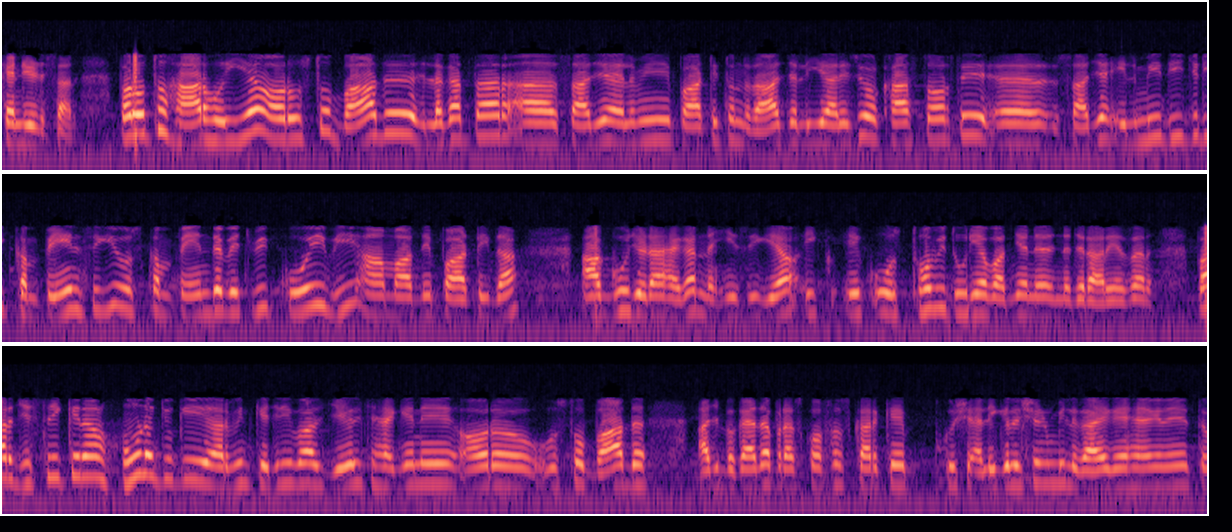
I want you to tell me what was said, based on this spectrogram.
ਕੈਂਡੀਡੇਟ ਸਨ। ਪਰ ਉੱਥੋਂ ਹਾਰ ਹੋਈ ਹੈ ਔਰ ਉਸ ਤੋਂ ਬਾਅਦ ਲਗਾਤਾਰ ਅ, ਸਾਜਿਆ ਇਲਮੀ ਪਾਰਟੀ ਤੋਂ ਨਾਰਾਜ਼ ਚੱਲੀ ਆ ਰਹੀ ਸੀ ਔਰ ਖਾਸ ਤੌਰ ਤੇ ਅ, ਸਾਜਿਆ ਇਲਮੀ ਦੀ ਜਿਹੜੀ ਕੰਪੇਨ ਸੀਗੀ ਉਸ ਕੰਪੇਨ ਦੇ ਵਿੱਚ ਵੀ ਕੋਈ ਵੀ ਆਮ ਆਦਮੀ ਪਾਰਟੀ ਦਾ ਆਗੂ ਜਿਹੜਾ ਹੈਗਾ ਨਹੀਂ ਸੀ ਗਿਆ, ਇੱਕ ਇੱਕ ਉਸਥੋਂ ਵੀ ਦੂਰੀਆਂ ਵਧਦੀਆਂ ਨਜ਼ਰ ਆ ਰਹੀਆਂ ਸਨ। ਪਰ ਜਿਸ ਤਰੀਕੇ ਨਾਲ ਹੁਣ ਕਿਉਂਕਿ ਅਰਵਿੰਦ ਕੇਜਰੀਵਾਲ ਜੇਲ੍ਹ 'ਚ ਹੈਗੇ ਨੇ ਔਰ ਉਸ ਤੋਂ ਬਾਅਦ ਅੱਜ ਬਕਾਇਦਾ ਪ੍ਰੈਸ ਕਾਨਫਰੰਸ ਕਰਕੇ ਕੁਝ ਐਲੀਗੇਸ਼ਨ ਵੀ ਲਗਾਏ ਗਏ ਹੈਗੇ ਨੇ, ਤੇ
